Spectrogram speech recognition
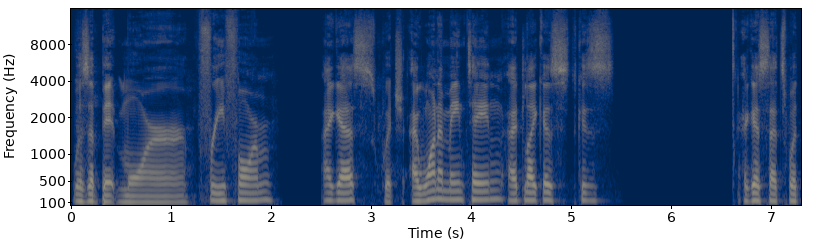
was a bit more freeform, I guess, which I want to maintain. I'd like us because I guess that's what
